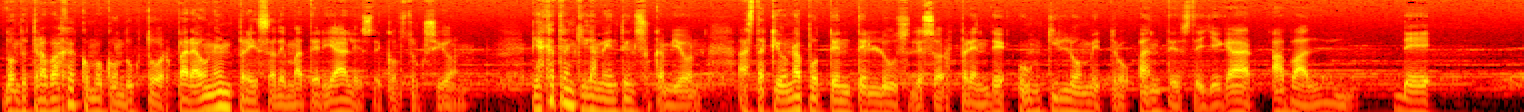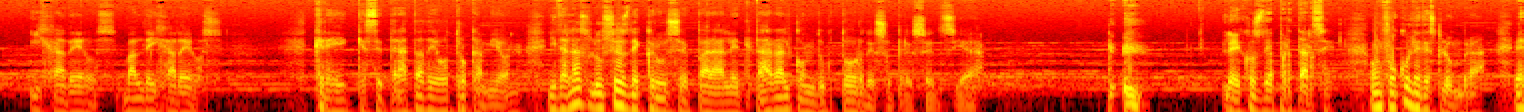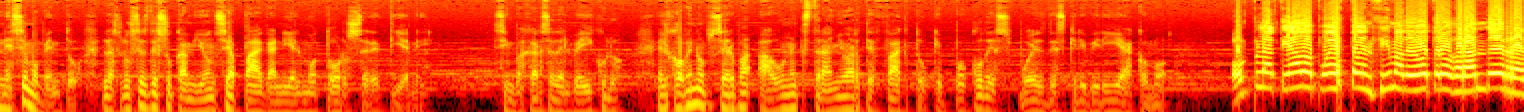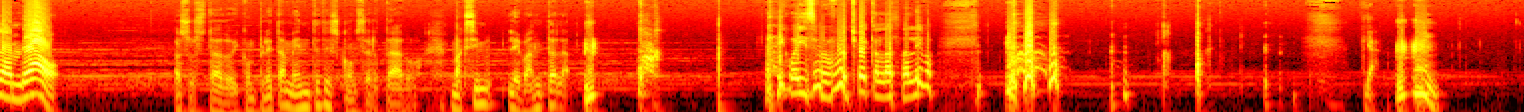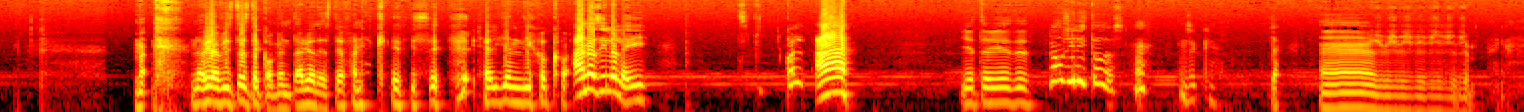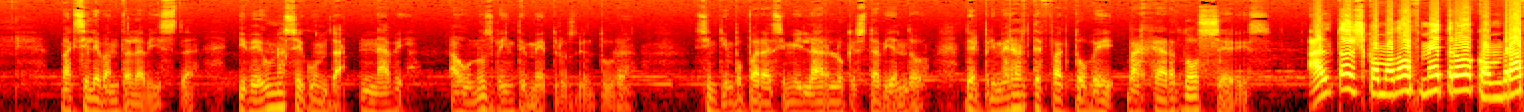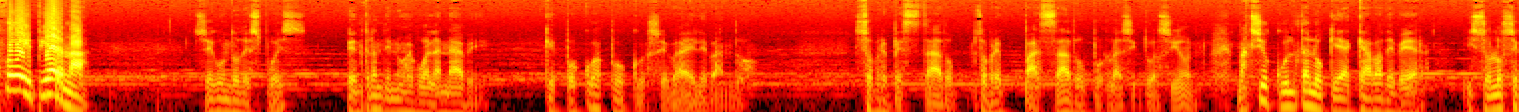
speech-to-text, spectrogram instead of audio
donde trabaja como conductor para una empresa de materiales de construcción. Viaja tranquilamente en su camión hasta que una potente luz le sorprende un kilómetro antes de llegar a Valde Hijaderos, Cree que se trata de otro camión y da las luces de cruce para alertar al conductor de su presencia. Lejos de apartarse, un foco le deslumbra. En ese momento, las luces de su camión se apagan y el motor se detiene. Sin bajarse del vehículo, el joven observa a un extraño artefacto que poco después describiría como un plateado puesto encima de otro grande y redondeado. Asustado y completamente desconcertado, Maxim levanta la... Ay, güey, se me fue chueca la saliva. ya. No, había visto este comentario de Stephanie que dice, alguien dijo, ah, no, sí lo leí. ¿Cuál? Ah. Y yo te, no, sí leí todos. Ah, no sé qué. Ya. Maxi levanta la vista y ve una segunda nave a unos 20 metros de altura. Sin tiempo para asimilar lo que está viendo, del primer artefacto ve bajar dos seres altos como dos metros con brazo y pierna. Segundo después, entran de nuevo a la nave, que poco a poco se va elevando. Sobrepestado, sobrepasado por la situación, Maxi oculta lo que acaba de ver y solo, se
